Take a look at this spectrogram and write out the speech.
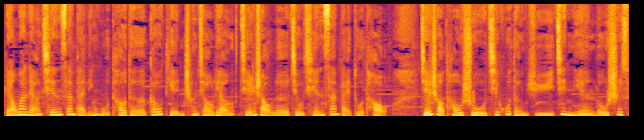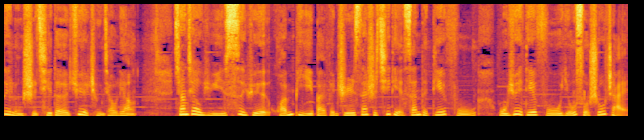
两万两千三百零五套的高点成交量减少了九千三百多套，减少套数几乎等于近年楼市最冷时期的月成交量。相较于四月环比百分之三十七点三的跌幅，五月跌幅有所收窄，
